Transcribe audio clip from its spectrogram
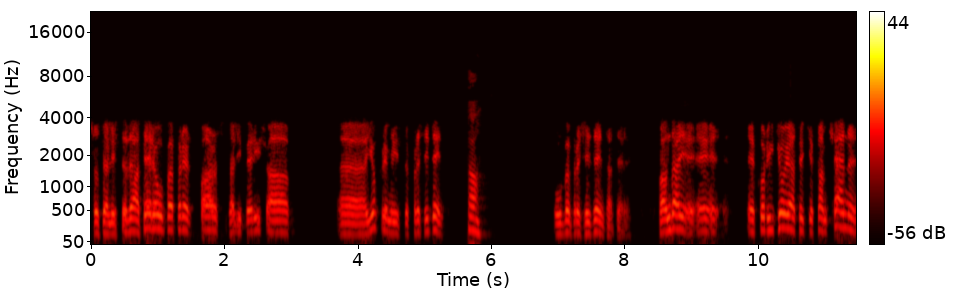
socialiste. Dhe atëherë u bë për herë të parë, Sali Berisha uh, jo kryeministër, president. Po. U bë president atëherë. Prandaj e, e, e korrigjoj atë që kam qenë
